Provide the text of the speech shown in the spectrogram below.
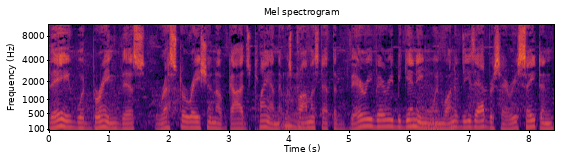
they would bring this restoration of God's plan that Mm. was promised at the very, very beginning when one of these adversaries, Satan,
